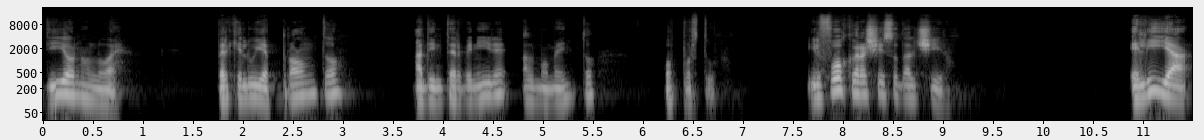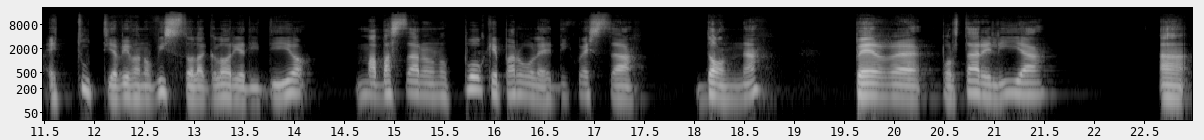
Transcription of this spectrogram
Dio non lo è, perché Lui è pronto ad intervenire al momento opportuno. Il fuoco era sceso dal cielo. Elia e tutti avevano visto la gloria di Dio, ma bastarono poche parole di questa donna per portare Elia a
